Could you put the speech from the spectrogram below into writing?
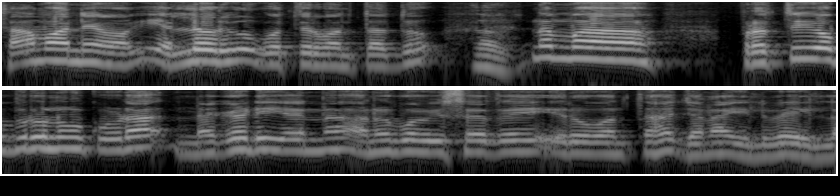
ಸಾಮಾನ್ಯವಾಗಿ ಎಲ್ಲರಿಗೂ ಗೊತ್ತಿರುವಂತದ್ದು. ನಮ್ಮ ಪ್ರತಿಯೊಬ್ಬರೂ ಕೂಡ ನೆಗಡಿಯನ್ನು ಅನುಭವಿಸದೇ ಇರುವಂತಹ ಜನ ಇಲ್ಲವೇ ಇಲ್ಲ.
